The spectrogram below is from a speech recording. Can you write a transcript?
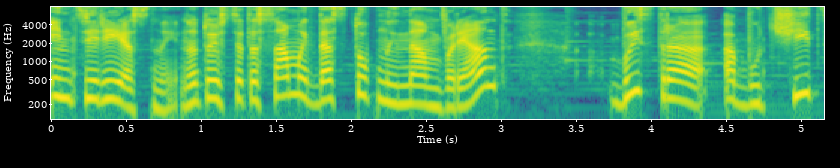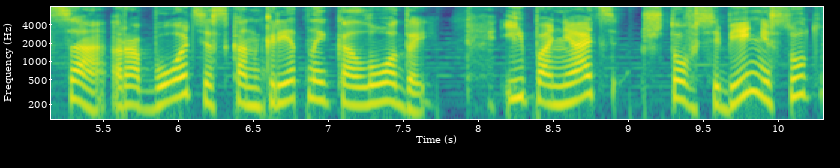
интересный. Ну, то есть это самый доступный нам вариант быстро обучиться работе с конкретной колодой и понять, что в себе несут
